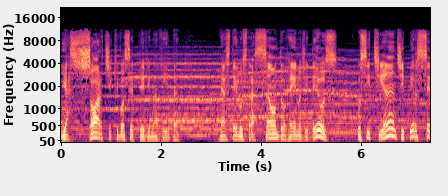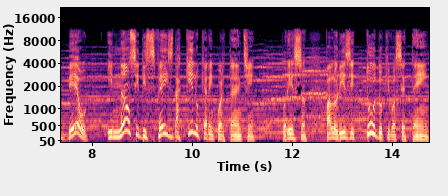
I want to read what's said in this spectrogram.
e a sorte que você teve na vida. Nesta ilustração do reino de Deus, o sitiante percebeu e não se desfez daquilo que era importante. Por isso, valorize tudo o que você tem.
